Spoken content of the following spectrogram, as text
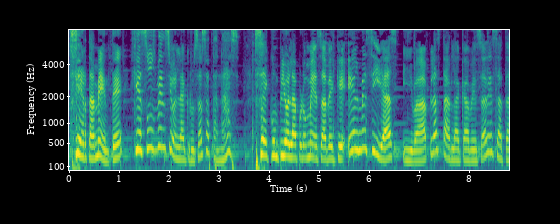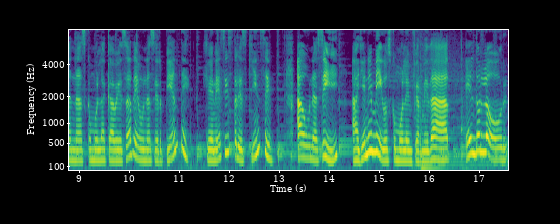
Ciertamente, Jesús venció en la cruz a Satanás. Se cumplió la promesa de que el Mesías iba a aplastar la cabeza de Satanás como la cabeza de una serpiente. Génesis 3:15. Aún así, hay enemigos como la enfermedad, el dolor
